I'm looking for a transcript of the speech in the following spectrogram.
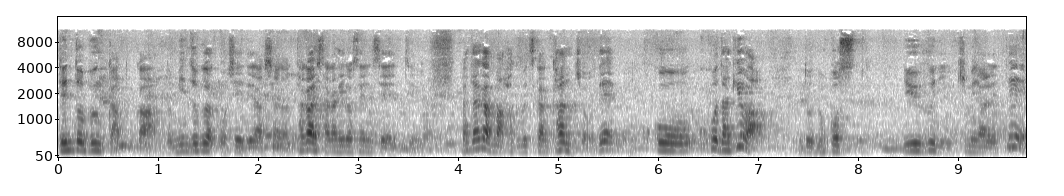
伝統文化とか民族学を教えていらっしゃる高橋貴弘先生っていう方がまあ博物館館長でここここだけは残すというふうに決められて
